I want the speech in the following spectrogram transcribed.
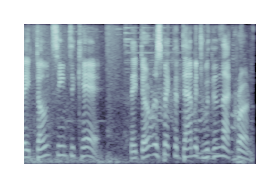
They don't seem to care. They don't respect the damage within that chrono.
